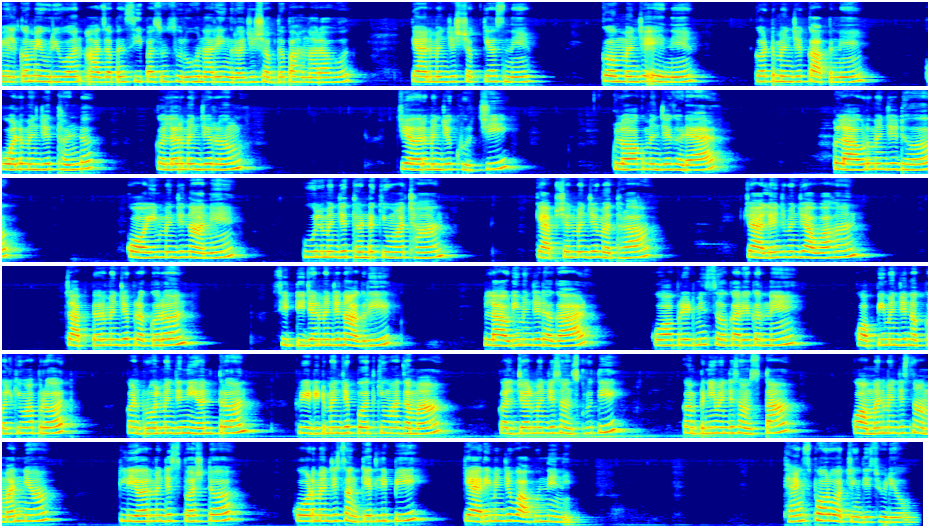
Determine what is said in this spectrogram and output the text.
Welcome everyone. आज आपण सीपासून सुरू होणारे इंग्रजी शब्द पाहणार आहोत. कॅन म्हणजे शक्य असणे कम म्हणजे येणे कट म्हणजे कापणे कोल्ड म्हणजे थंड कलर म्हणजे रंग चेअर म्हणजे खुर्ची क्लॉक म्हणजे घड्याळ क्लाउड म्हणजे ढग कॉईन म्हणजे नाणे, कूल म्हणजे थंड किंवा छान, कॅप्शन म्हणजे मथळा, चॅलेंज म्हणजे आवाहन, चॅप्टर म्हणजे प्रकरण, सिटीजन म्हणजे नागरिक, क्लाउडी म्हणजे ढगाळ, कोऑपरेट मीन्स सहकार्य करणे, कॉपी म्हणजे नक्कल किंवा प्रत, कंट्रोल म्हणजे नियंत्रण क्रेडिट म्हणजे पत किंवा जमा, कल्चर म्हणजे संस्कृती, कंपनी म्हणजे संस्था, कॉमन म्हणजे सामान्य, क्लिअर म्हणजे स्पष्ट, कोड म्हणजे संकेत लिपी, कॅरी म्हणजे वाहून नेणे. Thanks for watching this video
